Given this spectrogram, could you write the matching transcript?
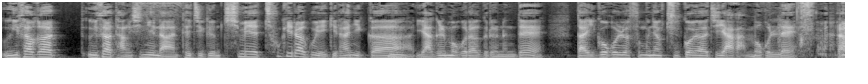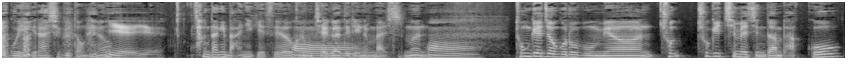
의사가 의사 당신이 나한테 지금 치매 초기라고 얘기를 하니까 음. 약을 먹으라 그러는데 나 이거 걸렸으면 그냥 죽어야지 약 안 먹을래라고 얘기를 하시거든요. 예, 예. 상당히 많이 계세요. 그럼 어. 제가 드리는 말씀은 어. 통계적으로 보면 초, 초기 치매 진단 받고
